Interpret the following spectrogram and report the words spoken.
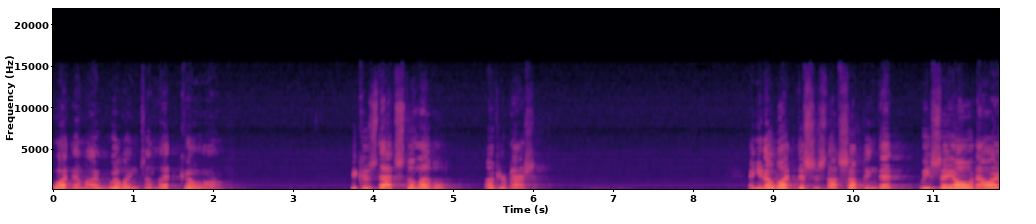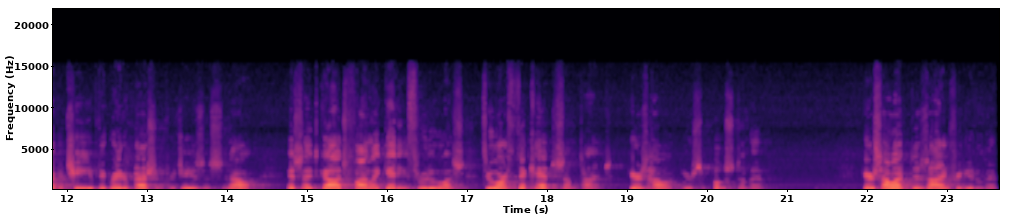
What am I willing to let go of? Because that's the level of your passion. And you know what? This is not something that we say, oh, now I've achieved a greater passion for Jesus. No. It's that God's finally getting through to us through our thick heads sometimes. Here's how you're supposed to live. Here's how I've designed for you to live.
